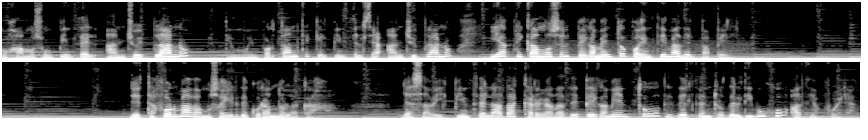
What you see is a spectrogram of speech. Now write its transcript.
Mojamos un pincel ancho y plano, que es muy importante que el pincel sea ancho y plano, y aplicamos el pegamento por encima del papel. De esta forma vamos a ir decorando la caja. Ya sabéis, pinceladas cargadas de pegamento desde el centro del dibujo hacia afuera.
